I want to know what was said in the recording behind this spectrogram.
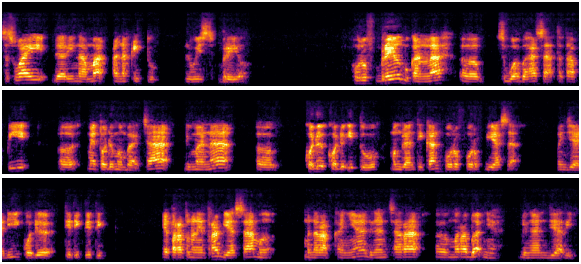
sesuai dari nama anak itu Louis Braille. Huruf Braille bukanlah e, sebuah bahasa tetapi e, metode membaca di mana kode-kode itu menggantikan huruf-huruf biasa menjadi kode titik-titik. Ya para tunanetra biasa menerapkannya dengan cara e, merabaknya dengan jari.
